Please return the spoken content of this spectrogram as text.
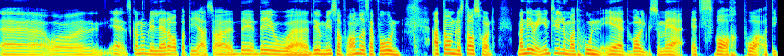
Uh, og skal nå bli leder av partiet, så det, det, er jo, eh, det er jo mye som har forandret seg for hun etter hun ble statsråd. Men det er jo ingen tvil om at hun er et valg som er et svar på at de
